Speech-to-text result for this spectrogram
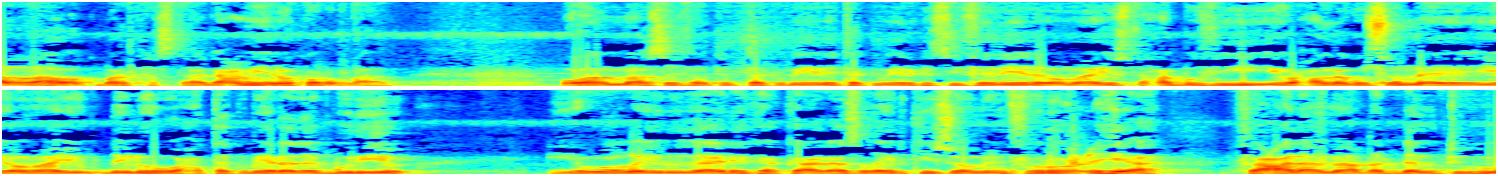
Allahu akbar kasta gacmihii inuu kor u qaado wa amaa sifatu takbiiri takbiirka sifadeeda wamaa yustaxabu fiihi iyo waxa lagu sunneeyo iyo wamaa yubdiluhu wax takbiirada buriyo iyo wagayru dalika kaagaas keyrkiisoo min furuucihi ah facalaa maa qadamtuhu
